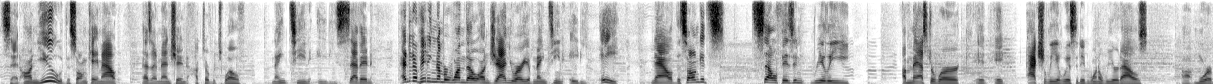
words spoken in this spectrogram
Set on You. The song came out, as I mentioned, October 12th, 1987. Ended up hitting number one, though, on January of 1988. Now, the song itself isn't really a masterwork. It, it actually elicited one of Weird Al's uh, more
